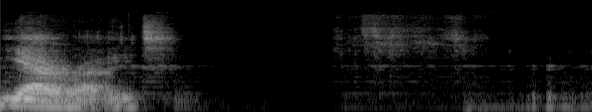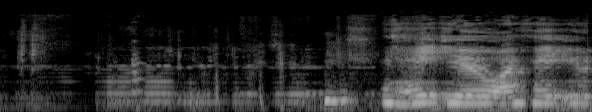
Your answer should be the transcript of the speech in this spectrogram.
Yeah, right. I hate you. I hate you.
